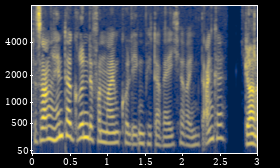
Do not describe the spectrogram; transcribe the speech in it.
Das waren Hintergründe von meinem Kollegen Peter Welchering. Danke. Gerne.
